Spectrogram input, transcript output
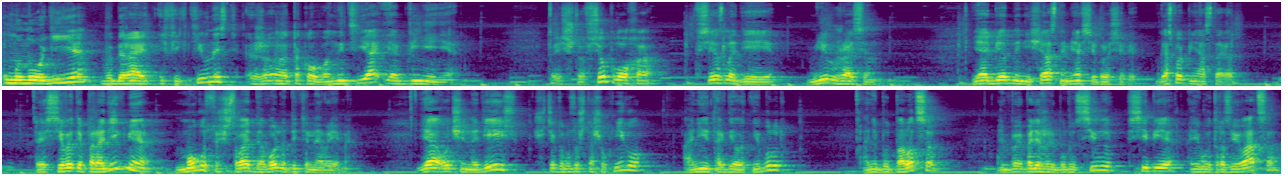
многие выбирают эффективность такого нытья и обвинения. То есть, что все плохо, все злодеи, мир ужасен, я бедный, несчастный, меня все бросили, Господь меня оставит. То есть и в этой парадигме могут существовать довольно длительное время. Я очень надеюсь, что те, кто будет слушать нашу книгу, они так делать не будут. Они будут бороться, они поддерживать будут силы в себе, они будут развиваться.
